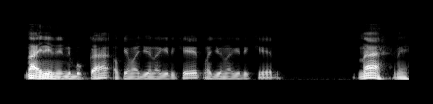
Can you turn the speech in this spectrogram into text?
Nah ini nih, ini buka. Oke majuin lagi dikit, majuin lagi dikit. Nah nih,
